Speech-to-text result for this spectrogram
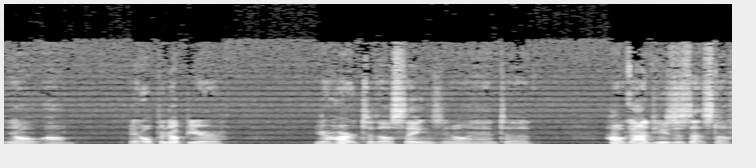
you know um, it opened up your your heart to those things, you know, and to how God uses that stuff.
